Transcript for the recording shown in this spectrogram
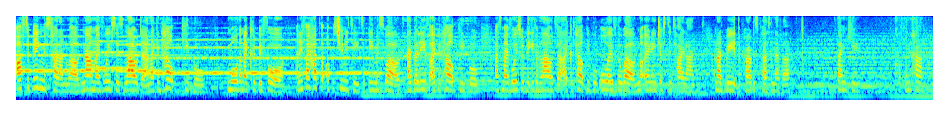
After being Miss Thailand World, now my voice is louder and I can help people more than I could before. And if I had the opportunity to be Miss World, I believe that I could help people as my voice would be even louder. I could help people all over the world, not only just in Thailand. And I'd be the proudest person ever. Thank you. ขอบคุณค่ะ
